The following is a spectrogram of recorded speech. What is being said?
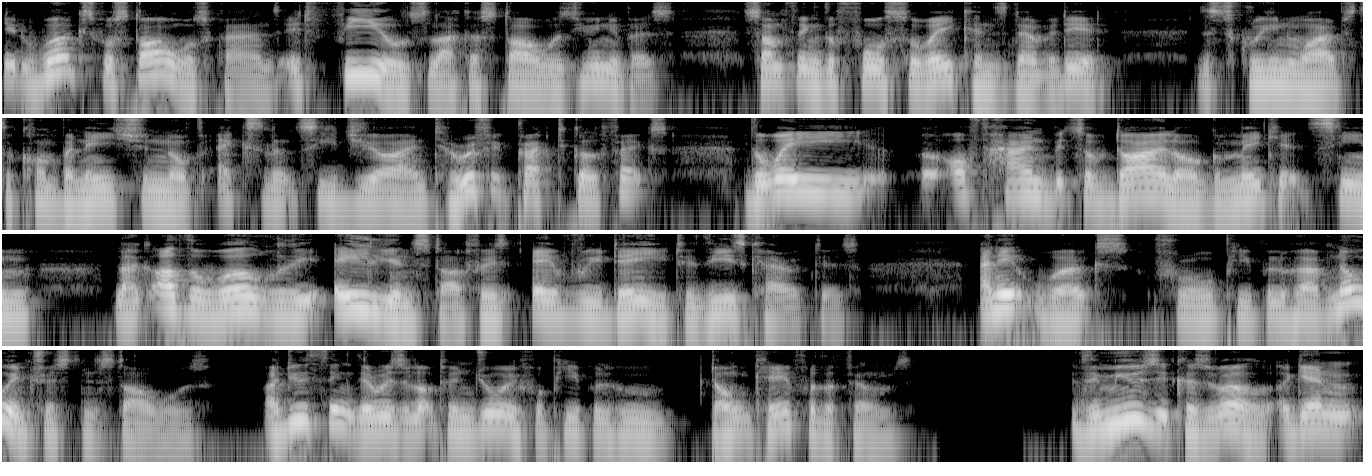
It works for Star Wars fans, it feels like a Star Wars universe, something The Force Awakens never did. The screen wipes, the combination of excellent CGI and terrific practical effects, the way uh, offhand bits of dialogue make it seem like otherworldly alien stuff is every day to these characters and it works for people who have no interest in Star Wars. I do think there is a lot to enjoy for people who don't care for the films. The music as well, again,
